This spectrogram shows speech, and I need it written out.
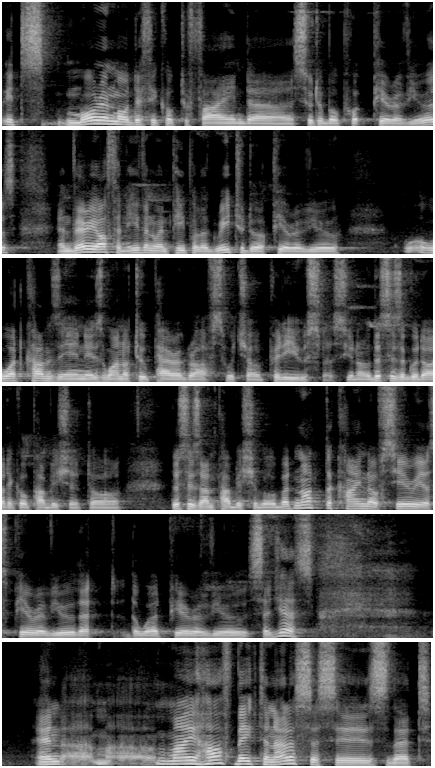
it's more and more difficult to find uh, suitable peer reviewers. And very often, even when people agree to do a peer review, what comes in is one or two paragraphs which are pretty useless. You know, this is a good article, publish it, or this is unpublishable, but not the kind of serious peer review that the word peer review suggests. And um, my half baked analysis is that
